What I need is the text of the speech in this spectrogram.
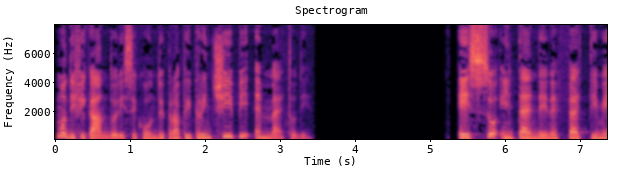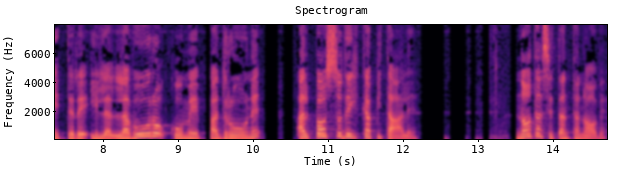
modificandoli secondo i propri principi e metodi. Esso intende in effetti mettere il lavoro come padrone al posto del capitale. Nota 79.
